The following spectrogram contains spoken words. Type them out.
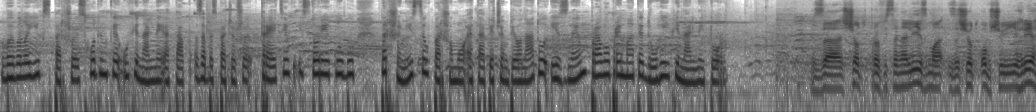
вивела їх з першої сходинки у фінальний етап, забезпечивши третє в історії клубу перше місце в першому етапі чемпіонату і з ним право приймати другий фінальний тур. за счет професіоналізму, за счет общої ігри.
